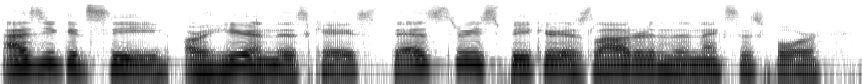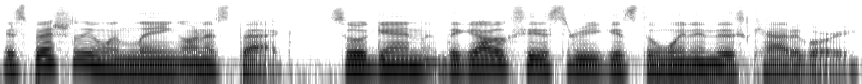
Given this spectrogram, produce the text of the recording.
As you could see, or hear in this case, the S3 speaker is louder than the Nexus 4, especially when laying on its back, so again, the Galaxy S3 gets the win in this category.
